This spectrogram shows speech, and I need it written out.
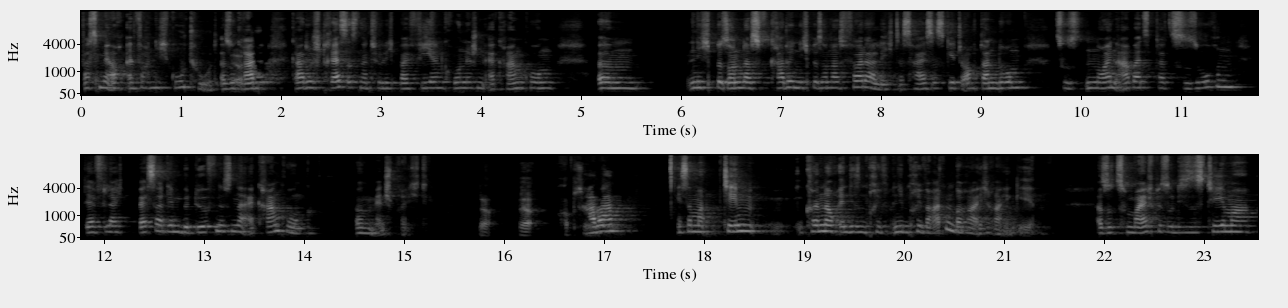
was mir auch einfach nicht gut tut. Also ja. gerade, gerade Stress ist natürlich bei vielen chronischen Erkrankungen ähm, nicht besonders, gerade nicht besonders förderlich. Das heißt, es geht auch dann darum, zu, einen neuen Arbeitsplatz zu suchen, der vielleicht besser den Bedürfnissen der Erkrankung ähm, entspricht. Ja, ja, absolut. Aber ich sag mal, Themen können auch in, diesen, in den privaten Bereich reingehen. Also zum Beispiel so dieses Thema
